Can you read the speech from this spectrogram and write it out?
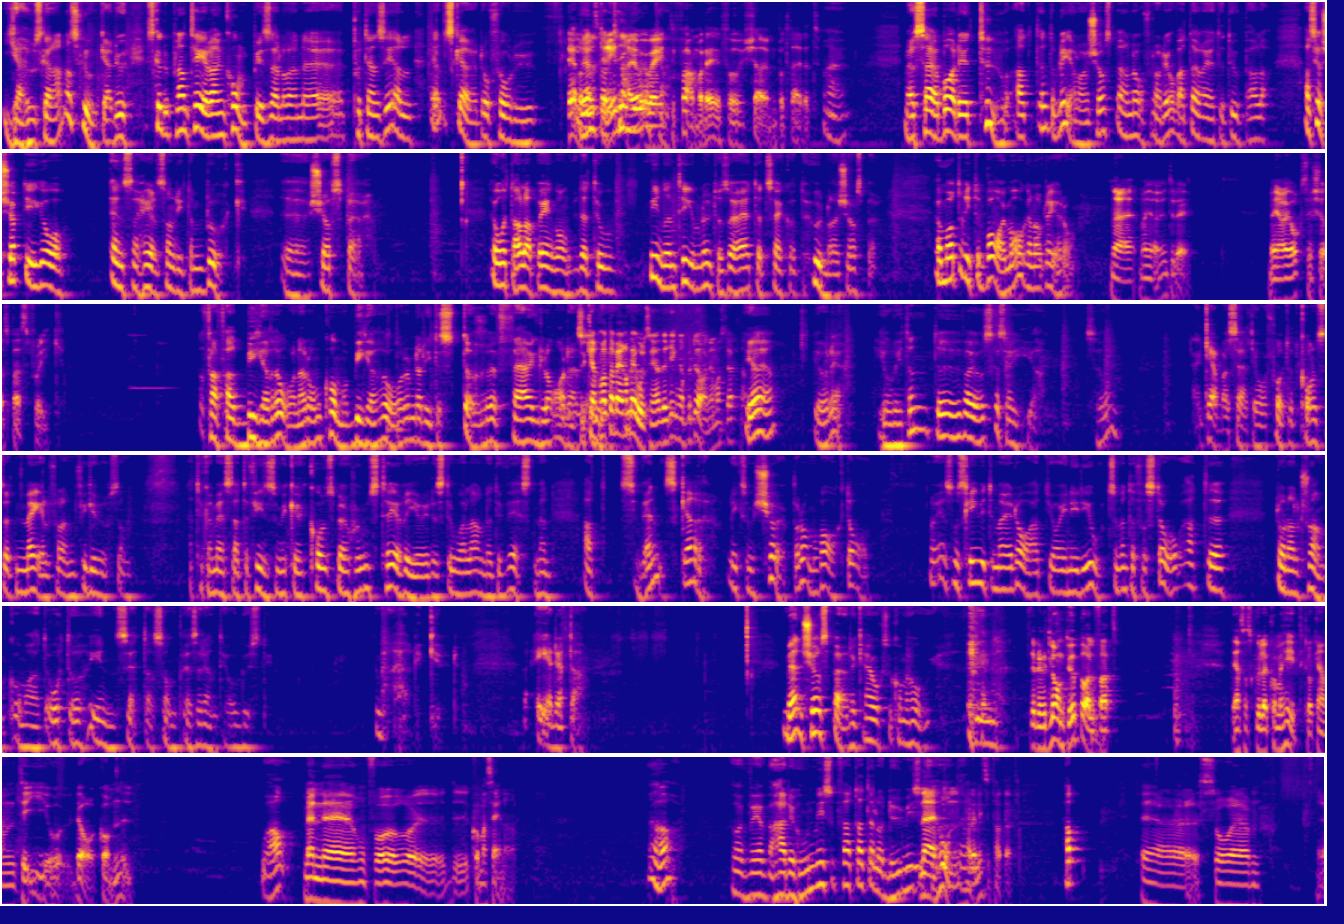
Ja, hur ska det annars funka? Du, ska du plantera en kompis eller en eh, potentiell älskare, då får du... Eller älskarinna, jag vet inte fan vad det är för kön på trädet. Nej. Men jag säger bara det är tur att det inte blir några körsbär ändå, för då hade jag varit där och ätit upp alla. Alltså jag köpte igår en så hel sån liten burk eh, körsbär. Jag åt alla på en gång. Det tog mindre än 10 minuter så har jag ätit säkert 100 körsbär. Jag mår inte riktigt bra i magen av det då. Nej, man gör ju inte det. Men jag är också en körsbärsfreak. Framförallt Bigarå, när de kommer. Bigarå, de där lite större, färgglada. Du kan prata mer om det Olsson. Ja, det ringer på dörren. Jag måste öppna. Ja, ja. Gör det. Jag vet inte vad jag ska säga. Så. Jag kan bara säga att jag har fått ett konstigt mail från en figur som... Jag tycker mest att det finns så mycket konspirationsteorier i det stora landet i väst. Men att svenskar liksom köper dem rakt av. Och en som skrivit till mig idag att jag är en idiot som inte förstår att eh, Donald Trump kommer att återinsättas som president i augusti. Men herregud. Vad är detta? Men körsbär, det kan jag också komma ihåg. Det blev ett långt uppehåll för att den som skulle komma hit klockan tio då kom nu. Wow. Men eh, hon får eh, komma senare. Ja. Hade hon missuppfattat eller du Nej, missuppfattat? hon eller? hade missuppfattat. Ja. Eh, så... Eh,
